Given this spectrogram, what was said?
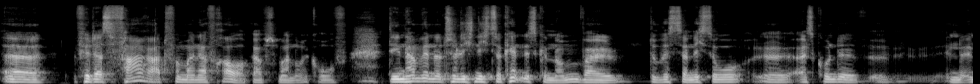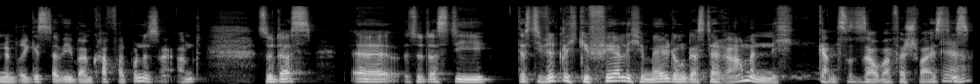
äh, für das Fahrrad von meiner Frau gab es mal einen Rückruf. Den haben wir natürlich nicht zur Kenntnis genommen, weil du bist ja nicht so äh, als Kunde äh, in, in einem Register wie beim Kraftfahrtbundesamt, sodass, äh, sodass die, dass die wirklich gefährliche Meldung, dass der Rahmen nicht ganz sauber verschweißt Ja. ist,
